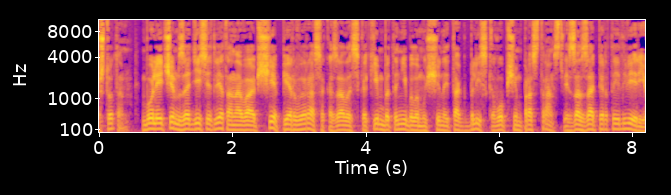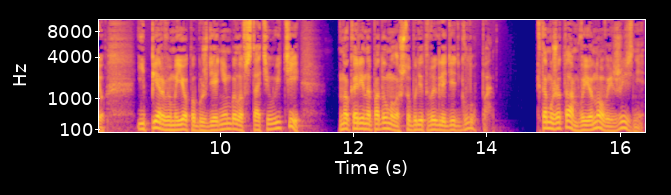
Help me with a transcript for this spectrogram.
что там, более чем за десять лет она вообще первый раз оказалась каким бы то ни было мужчиной так близко, в общем пространстве, за запертой дверью, и первым ее побуждением было встать и уйти. Но Карина подумала, что будет выглядеть глупо. К тому же там, в ее новой жизни,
